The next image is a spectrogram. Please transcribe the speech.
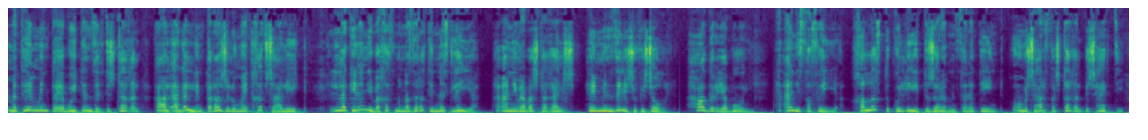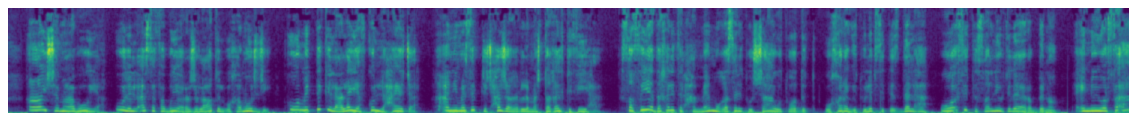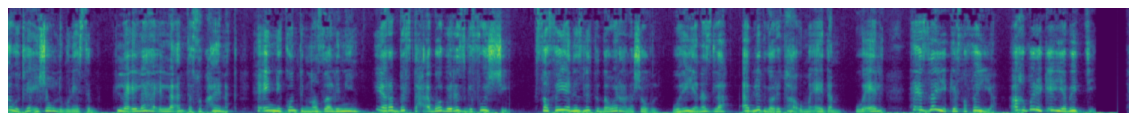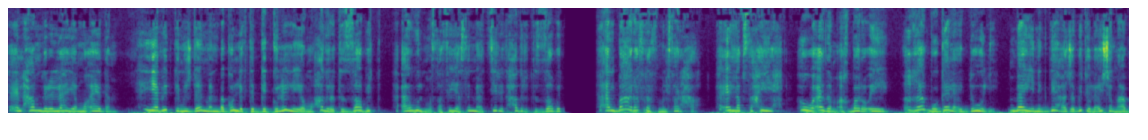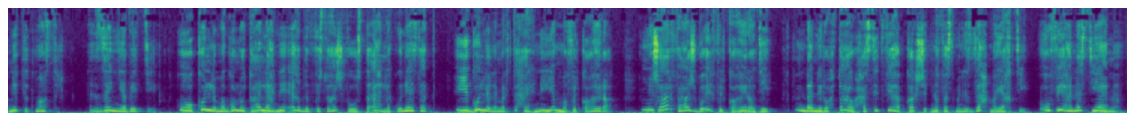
ما تهم انت يا بوي تنزل تشتغل. على الأقل أنت راجل وما يتخافش عليك. لكن أني بخاف من نظرات الناس ليا. أني ما بشتغلش. هم انزلي شوفي شغل. حاضر يا بوي. أني صفية خلصت كلية تجارة من سنتين ومش عارفة أشتغل بشهادتي. عايشة مع أبويا وللأسف أبويا راجل عاطل وخمرجي هو متكل عليا في كل حاجة. أني ما سبتش حاجة غير لما اشتغلت فيها. صفية دخلت الحمام وغسلت وشها واتوضت وخرجت ولبست إسدالها ووقفت تصلي وتدعي ربنا إنه يوفقها وتلاقي شغل مناسب. لا إله إلا أنت سبحانك إني كنت من الظالمين. يا رب افتح أبواب الرزق في وشي. صفية نزلت تدور على شغل وهي نازلة قابلت جارتها أم آدم وقالت إزيك يا صفية؟ أخبارك إيه يا بنتي؟ الحمد لله يا أم آدم. يا بنت مش دايما بقولك تبقي تقولي لي يا أم حضرة الظابط أول ما صفية سمعت سيرة حضرة الظابط قلبها رفرف من الفرحة. إلا بصحيح هو آدم أخباره إيه؟ غاب وجال عدولي باين كده عجبته العيشة مع بنتة مصر زين يا بنتي هو كل ما أقوله تعالى هنا اخدم في سوهاج في وسط أهلك وناسك. يقول لي أنا مرتاحة هنا يما في القاهرة. مش عارفة عاجبه إيه في القاهرة دي. ده اني روحتها وحسيت فيها بكرشة نفس من الزحمة يا أختي وفيها ناس ياما.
